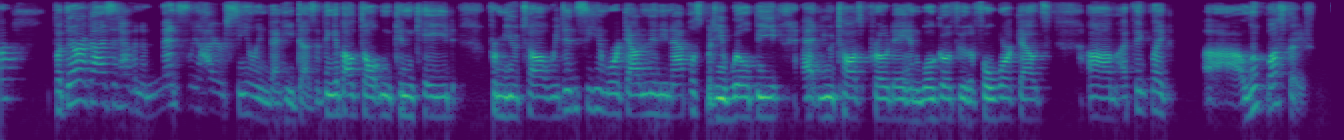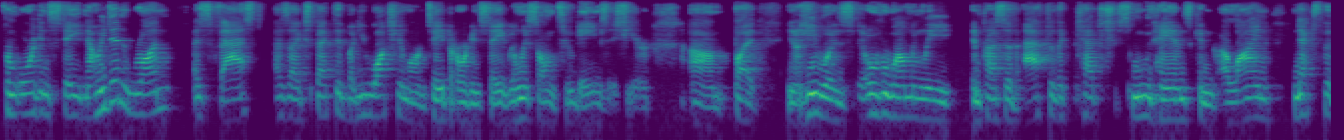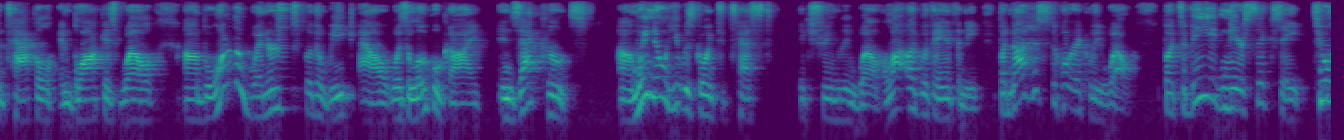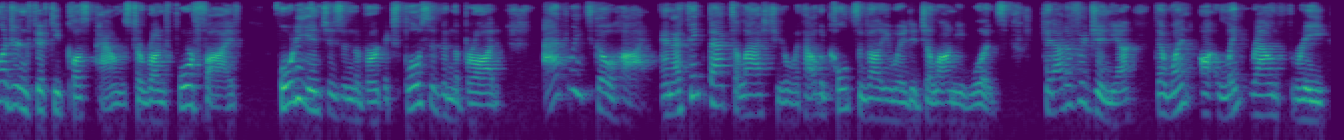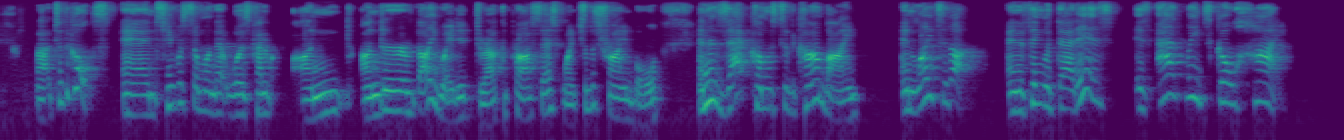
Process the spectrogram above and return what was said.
but there are guys that have an immensely higher ceiling than he does. I think about Dalton Kincaid from Utah. We didn't see him work out in Indianapolis, but he will be at Utah's pro day and we'll go through the full workouts. Um, I think like uh, Luke Musgrave from Oregon State. Now, he didn't run as fast as I expected, but you watch him on tape at Oregon State. We only saw him two games this year, um, but you know he was overwhelmingly impressive after the catch. Smooth hands, can align next to the tackle and block as well. Um, but one of the winners for the week, Al, was a local guy in Zach Kuntz. Um, we knew he was going to test extremely well, a lot like with Anthony, but not historically well. But to be near 6'8, 250 plus pounds, to run 4'5, 40 inches in the vert, explosive in the broad. Athletes go high. And I think back to last year with how the Colts evaluated Jelani Woods, kid out of Virginia that went late round three uh, to the Colts. And he was someone that was kind of un, under evaluated throughout the process, went to the Shrine Bowl. And then Zach comes to the combine and lights it up. And the thing with that is, is athletes go high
